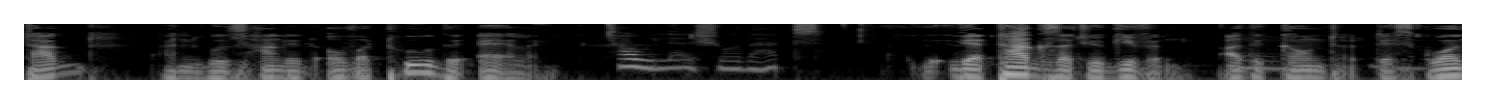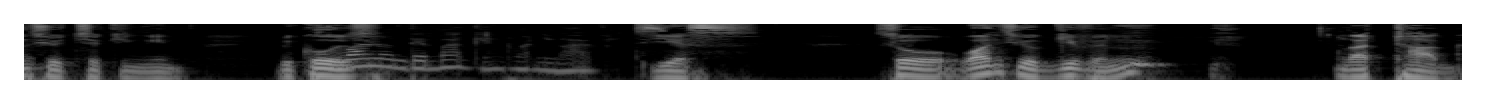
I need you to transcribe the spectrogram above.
tagged and was handed over to the airline. How will I show that? there are tags that you're given at the mm. counter mm-hmm. desk once you're checking in. Because One on the bag and one you have it. yes. So once you're given that tag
